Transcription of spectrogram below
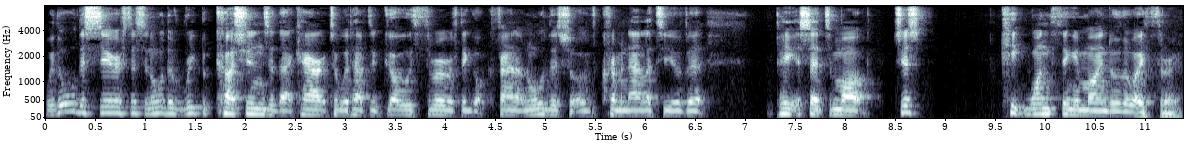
With all the seriousness and all the repercussions that that character would have to go through if they got found out and all the sort of criminality of it, Peter said to Mark, just keep one thing in mind all the way through.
